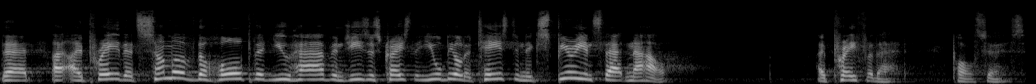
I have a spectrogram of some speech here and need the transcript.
that, I, I pray that some of the hope that you have in Jesus Christ, that you will be able to taste and experience that now. I pray for that, Paul says.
